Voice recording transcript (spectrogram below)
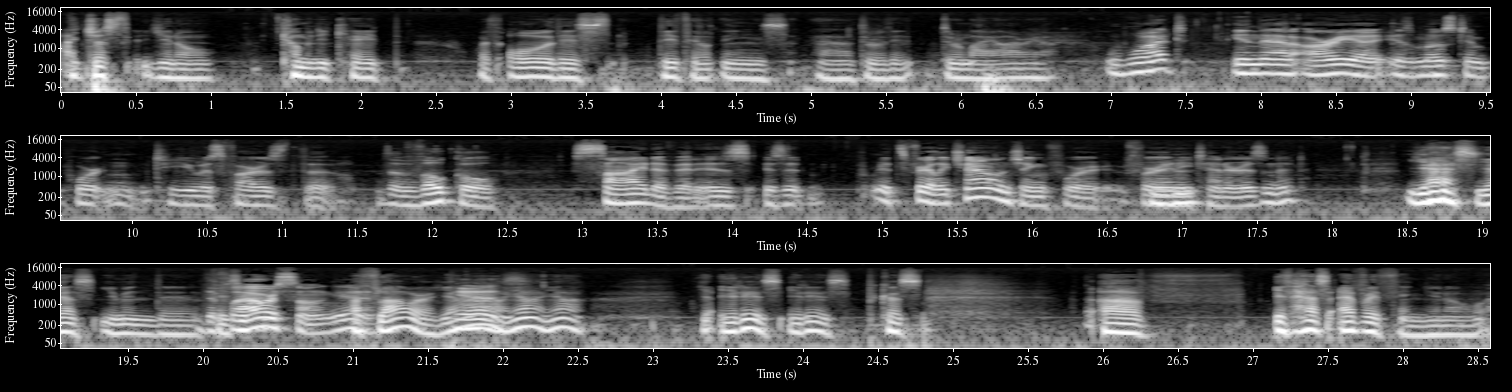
I just you know communicate with all these detailed things uh, through the through my aria. What in that aria is most important to you as far as the the vocal side of it? Is is it? It's fairly challenging for for any Mhm. tenor, isn't it? Yes, yes. You mean the The physical- flower song, yeah. A flower, yeah, Yes. yeah, yeah. Yeah, it is, it is. Because uh, it has everything, you know,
